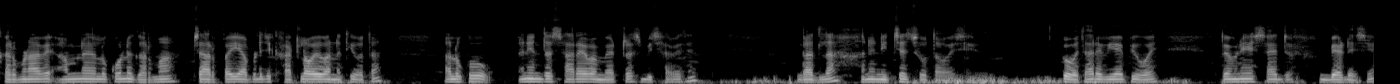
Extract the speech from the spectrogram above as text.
ઘર બનાવે. આમને લોકોને ઘરમાં ચારપાઈ, આપણે જે ખાટલાઓ એવા નથી હોતા, આ લોકો એની અંદર સારા એવા મેટ્રસ બિછાવે છે, ગાદલા અને નીચે જ સોતા હોય છે. કોઈ વધારે વીઆઈપી હોય તો એમની સાઈડ બેડ છે.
